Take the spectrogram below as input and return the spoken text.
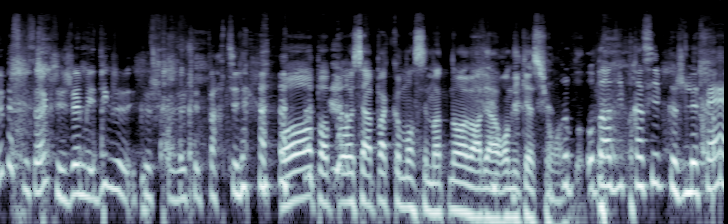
Oui, parce que c'est vrai que j'ai jamais dit que je, que je faisais cette partie-là. Oh, papa, ça va pas commencer maintenant à avoir des revendications. hein. Au part du principe que je le fais,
